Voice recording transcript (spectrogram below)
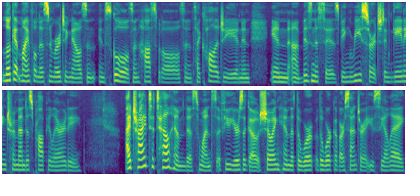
Look at mindfulness emerging now in, in schools and hospitals and psychology and in, in uh, businesses, being researched and gaining tremendous popularity. I tried to tell him this once a few years ago, showing him that the work the work of our center at UCLA,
